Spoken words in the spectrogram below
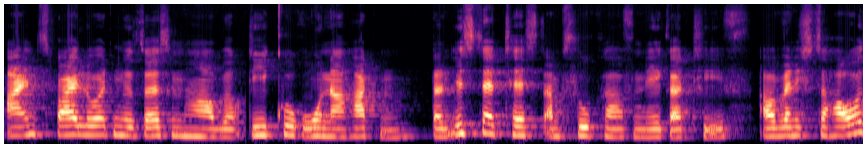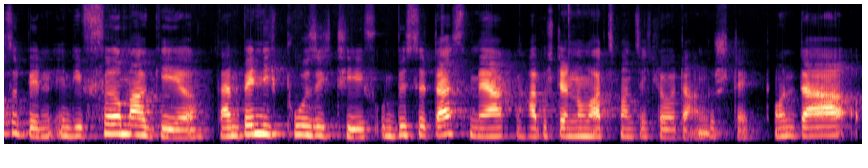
ein, zwei Leuten gesessen habe, die Corona hatten, dann ist der Test am Flughafen negativ. Aber wenn ich zu Hause bin, in die Firma gehe, dann bin ich positiv. Und bis sie das merken, habe ich dann nochmal 20 Leute angesteckt. Und da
